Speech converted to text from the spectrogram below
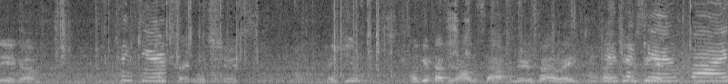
There you go. Thank you. Much, cheers. Thank you. I'll give that to all the staff in there as well, right? Okay, thank see ya. you. Bye.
